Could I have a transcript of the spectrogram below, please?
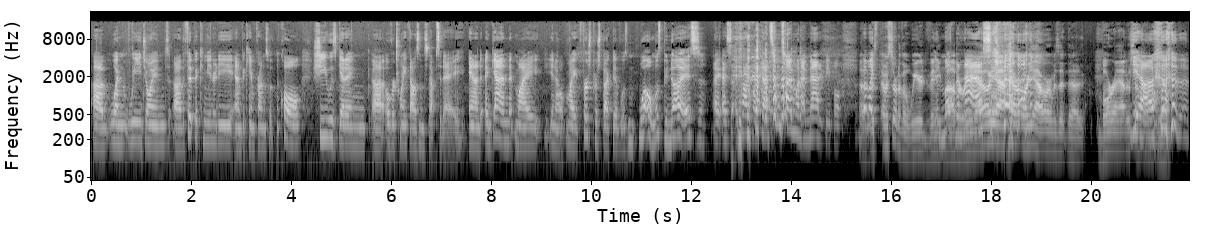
Uh, when we joined uh, the Fitbit community and became friends with Nicole, she was getting uh, over twenty thousand steps a day. And again, my you know my first perspective was, "Well, must be nice." I, I, I talk like that sometime when I'm mad at people. But Uh, I'm like, it, was, it was sort of a weird Vinnie Barbarino, nice. oh yeah, or, or yeah, or was it the Borat or something? Yeah.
